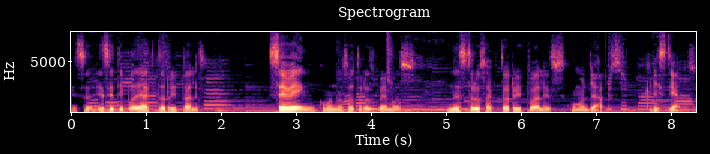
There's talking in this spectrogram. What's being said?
ese, tipo de actos rituales se ven como nosotros vemos nuestros actos rituales como ya pues, cristianos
